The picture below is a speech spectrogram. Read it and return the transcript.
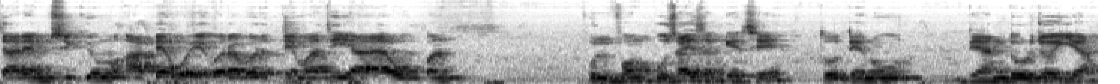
ચાર એમસીક્યુ આપ્યા હોય, બરાબર? તેમાંથી આ આવું પણ ફૂલ ફોર્મ પૂછાઈ શકે છે. તો તેનું ધ્યાન દોરજો અહીંયા.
